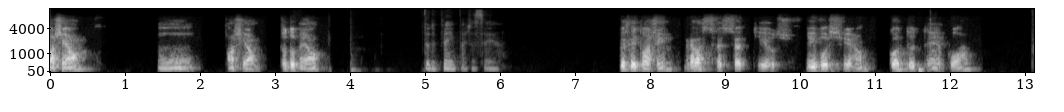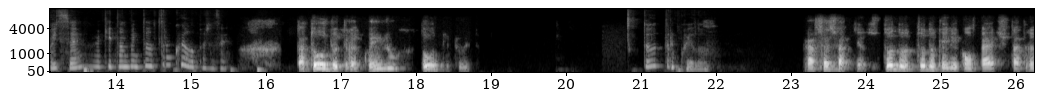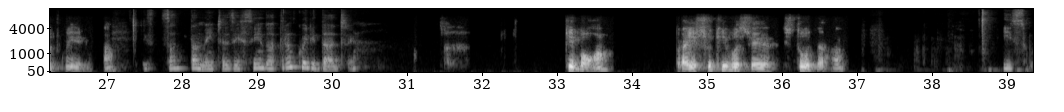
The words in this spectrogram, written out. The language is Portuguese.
Anxião? Hum, Anxião, tudo bem? Tudo bem, José? Perfeito, Anjinho. Graças a Deus. E você? Quanto tempo, ó? Pois é, aqui também tudo tranquilo, José. Tá tudo tranquilo? Tudo, tudo. Tudo tranquilo. Graças a Deus. Tudo, tudo que lhe compete está tranquilo, tá? Exatamente, exercendo a tranquilidade. Que bom. Para isso que você estuda, ó. Isso.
